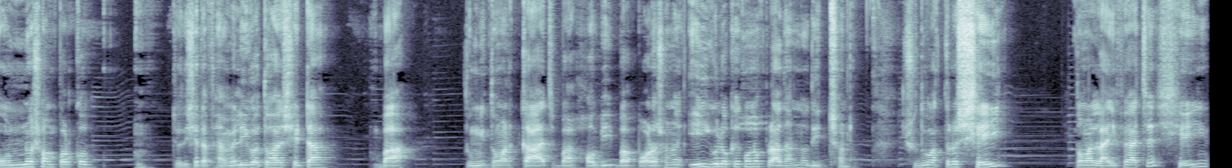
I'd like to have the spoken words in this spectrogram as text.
অন্য সম্পর্ক যদি সেটা ফ্যামিলিগত হয় সেটা বা তুমি তোমার কাজ বা হবি বা পড়াশোনা এইগুলোকে কোনো প্রাধান্য দিচ্ছ না। শুধুমাত্র সেই তোমার লাইফে আছে সেই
